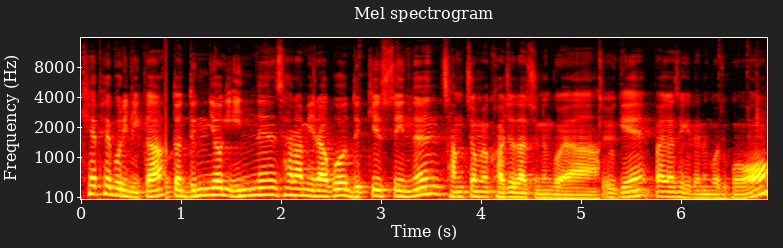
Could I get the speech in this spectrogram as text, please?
캡해버리니까 어떤 능력이 있는 사람이라고 느낄 수 있는 장점을 가져다 주는 거야. 이게 빨간색이 되는 거고.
